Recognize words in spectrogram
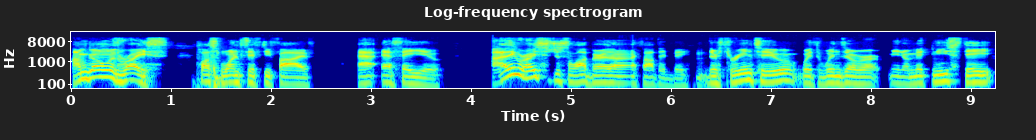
I'm going with Rice plus 155 at FAU. I think Rice is just a lot better than I thought they'd be. Hmm. They're three and two with wins over, you know, McNeese State,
